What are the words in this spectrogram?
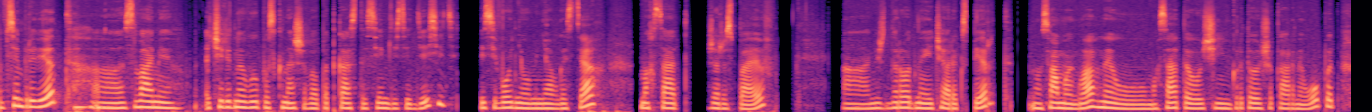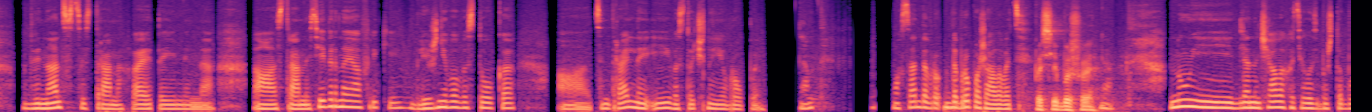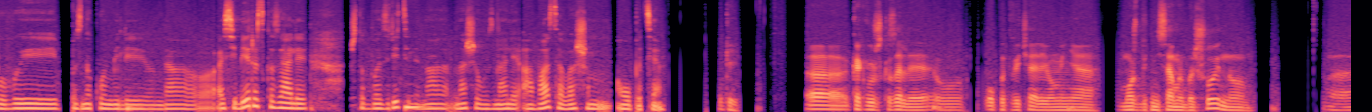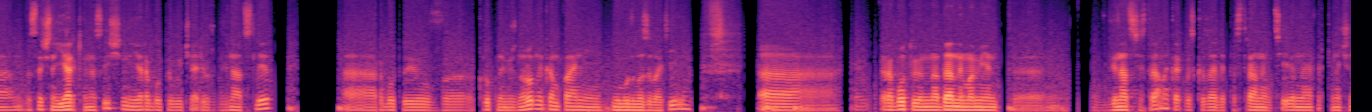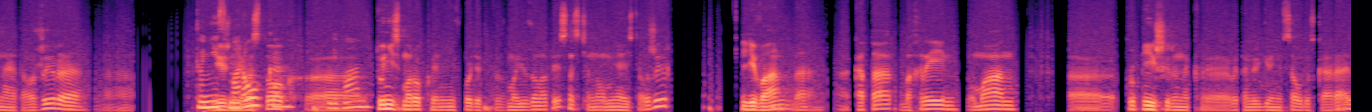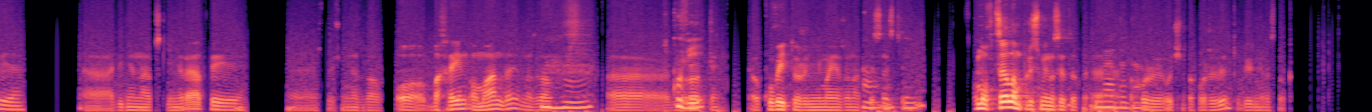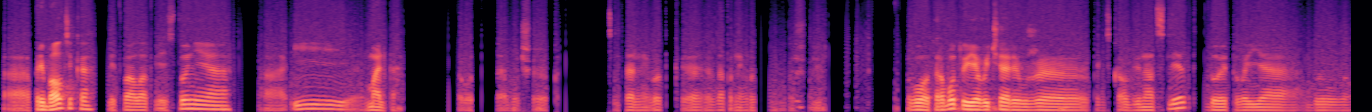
А, всем привет! А, с вами очередной выпуск нашего подкаста 7010. И сегодня у меня в гостях Махсат Жараспаев, а, международный HR-эксперт. Но самое главное, у Махсата очень крутой, шикарный опыт в 12 странах, а это именно страны Северной Африки, Ближнего Востока, Центральной и Восточной Европы. Махсат, добро, добро пожаловать. Спасибо большое. Да. Ну и для начала хотелось бы, чтобы вы познакомили, да, о себе рассказали, чтобы зрители на, наши узнали о вас, о вашем опыте. Окей. Okay. А, как вы уже сказали, опыт в HR у меня, может быть, не самый большой, но а, достаточно яркий, насыщенный. Я работаю в HR уже 12 лет. А, работаю в крупной международной компании, не буду называть имя. Работаю на данный момент э, 12 странах, как вы сказали, это страны вот Северной Африки, начиная от Алжира, а, Тунис, Ближний Марокко, Восток, а, Ливан. Тунис, Марокко не входят в мою зону ответственности, но у меня есть Алжир, Ливан, да, Катар, Бахрейн, Оман, а, крупнейший рынок э, в этом регионе Саудовская Аравия, Объединенные Арабские Эмираты, э, что еще не назвал, О, Бахрейн, Оман, да, назвал. Угу. Кувейт. Кувейт тоже не моя зона ответственности. А, но в целом плюс-минус это да, да, похожие, да. очень похожие рынки Ближний Восток. А, Прибалтика, Литва, Латвия, Эстония а, и Мальта. Это вот да, больше центральной Европе, э, Западной Европе. Больше. Вот, работаю я в HR уже, как я сказал, 12 лет. До этого я был э,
